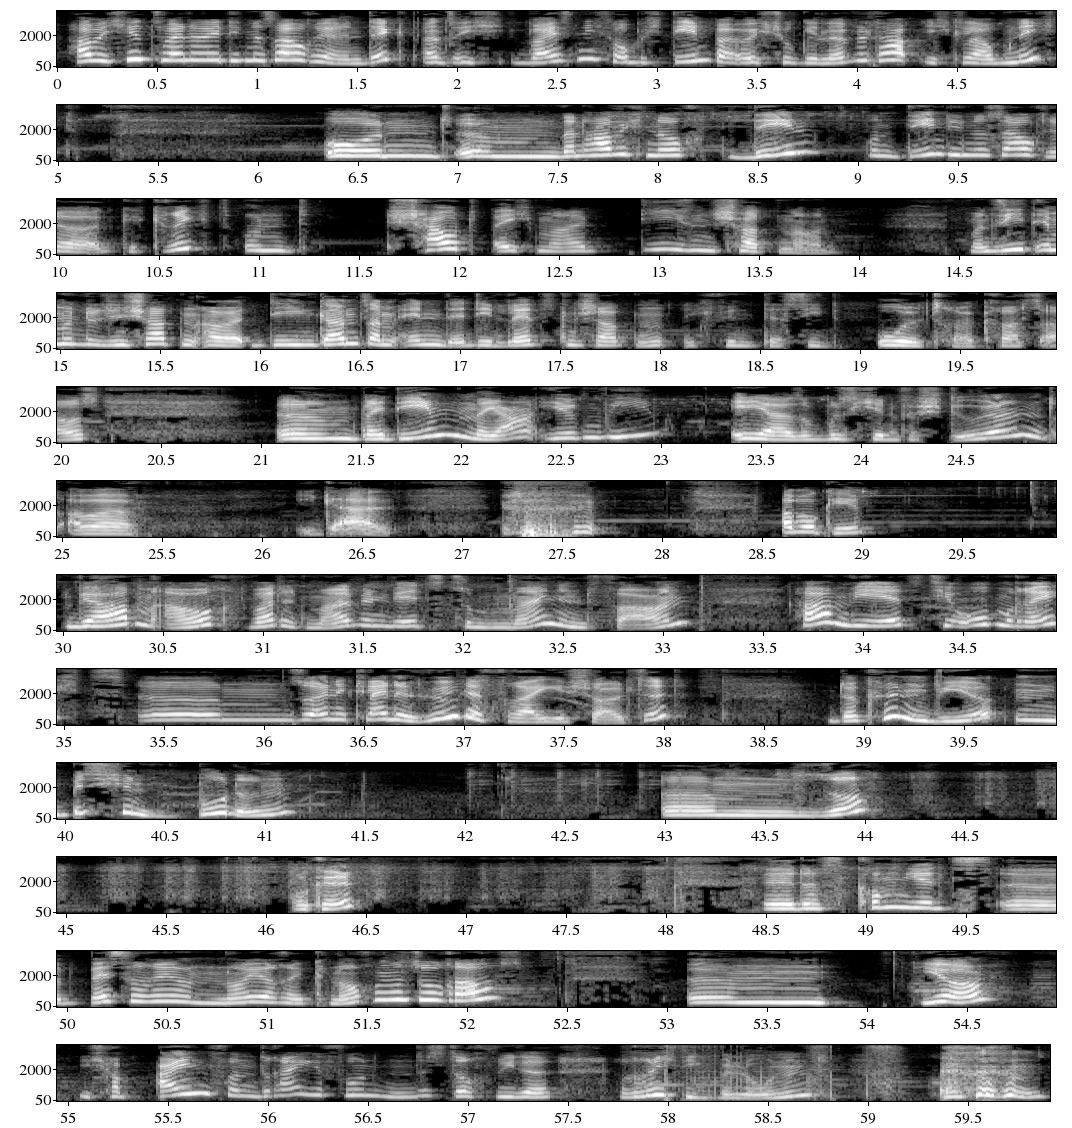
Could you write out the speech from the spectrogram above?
habe ich hier zwei neue Dinosaurier entdeckt. Also ich weiß nicht, ob ich den bei euch schon gelevelt habe. Ich glaube nicht. Und ähm, dann habe ich noch den und den Dinosaurier gekriegt. Und schaut euch mal diesen Schatten an. Man sieht immer nur den Schatten, aber den ganz am Ende, den letzten Schatten, ich finde, der sieht ultra krass aus. Ähm, bei dem, naja, irgendwie eher so ein bisschen verstörend, aber egal. aber okay. Wir haben auch, wartet mal, wenn wir jetzt zum Meinen fahren, haben wir jetzt hier oben rechts ähm, so eine kleine Höhle freigeschaltet. Da können wir ein bisschen buddeln. Ähm, so. Okay. Äh, das kommen jetzt äh, bessere und neuere Knochen und so raus. Ähm, ja, ich habe einen von drei gefunden. Das ist doch wieder richtig belohnend.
